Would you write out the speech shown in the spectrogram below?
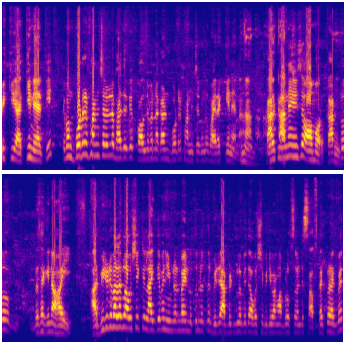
বিক্রি কিনে আর কি। এবং বোর্ডের ফার্নিচার হলে ভাইদেরকে কল দেবেন না কারণ বোর্ডের ফার্নিচার কিন্তু ভাইরা কেনে না। কাঠ মানে হচ্ছে অমর। কাঠ তো বেচা কিনা হয় আর ভিডিওটি ভালো লাগলে অবশ্যই একটি লাইক দেবেন। ইমরান ভাই নতুন নতুন ভিডিও আপডেটগুলো পেতে অবশ্যই ভিডিও বাংলা ব্লগ চ্যানেলটি সাবস্ক্রাইব করে রাখবেন।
